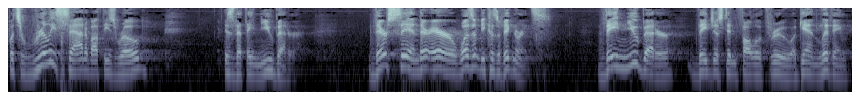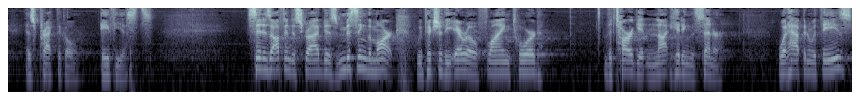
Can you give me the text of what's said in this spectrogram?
What's really sad about these rogue is that they knew better. Their sin, their error wasn't because of ignorance. They knew better they just didn't follow through, again, living as practical atheists. Sin is often described as missing the mark. We picture the arrow flying toward the target and not hitting the center. What happened with these?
